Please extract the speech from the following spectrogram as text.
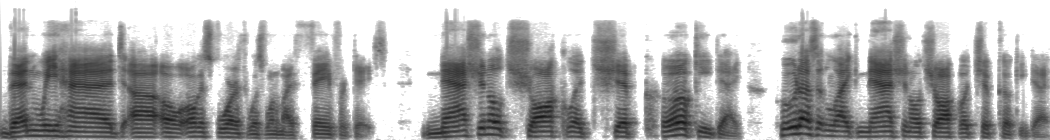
then we had uh, oh, August 4th was one of my favorite days. National Chocolate Chip Cookie Day. Who doesn't like National Chocolate Chip Cookie Day?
